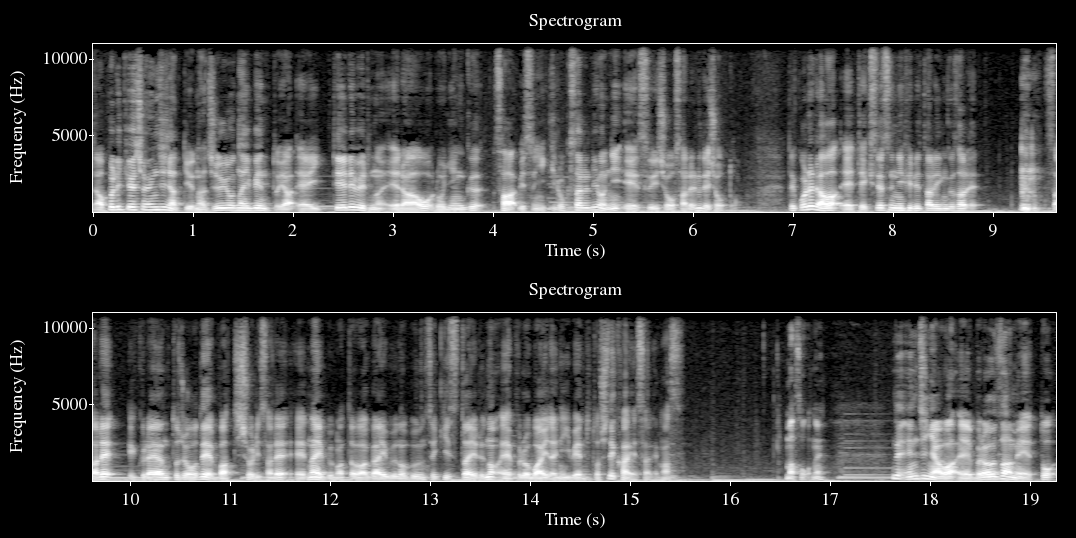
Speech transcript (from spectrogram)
アプリケーションエンジニアっていうのは重要なイベントや、え一定レベルのエラーをロギングサービスに記録されるように、え推奨されるでしょうと。でこれらは、え適切にフィルタリングされ され、クライアント上でバッチ処理され、内部または外部の分析スタイルのプロバイダーにイベントとして返されます。まあそうね。で、エンジニアは、ブラウザ名と、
